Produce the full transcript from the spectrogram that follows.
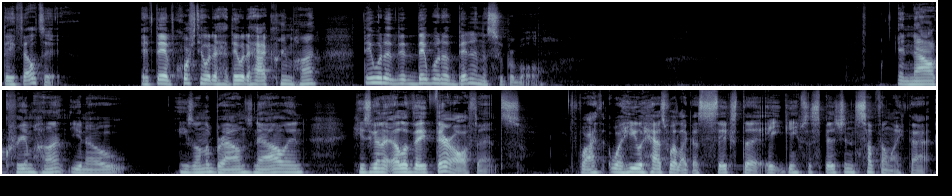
They felt it. If they, of course, they would have they would have had Kareem Hunt, they would have they would have been in the Super Bowl. and now Kareem Hunt, you know, he's on the Browns now, and he's going to elevate their offense, th- well, he has what like a six to eight game suspension, something like that.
